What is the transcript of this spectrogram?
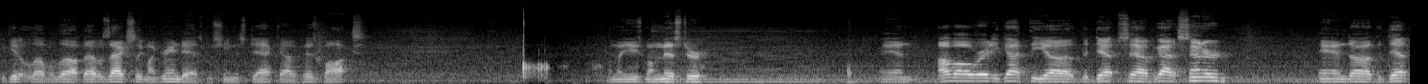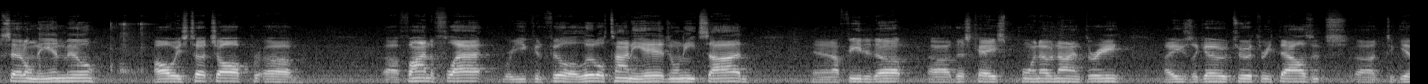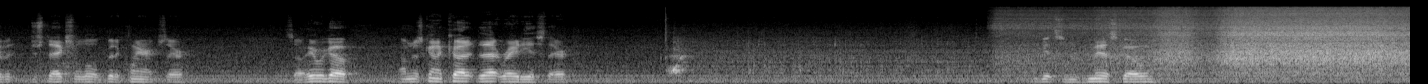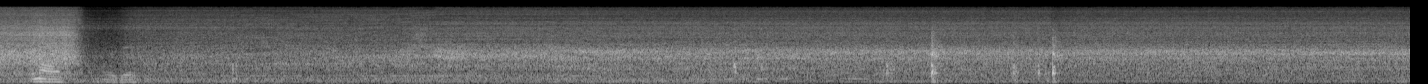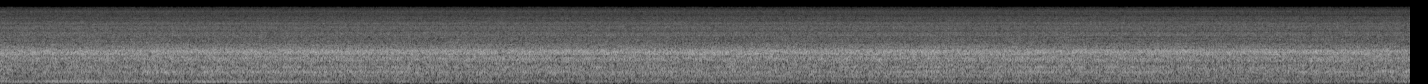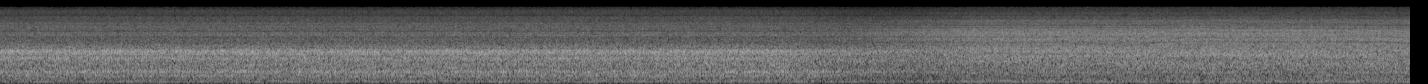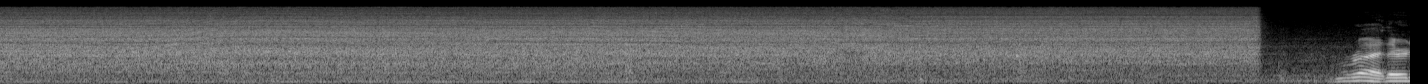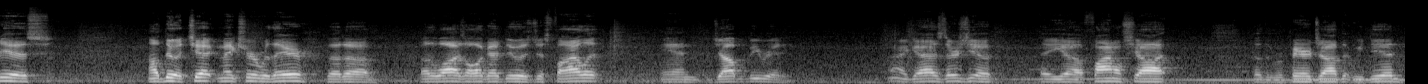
to get it leveled up. That was actually my granddad's machinist jack out of his box. I'm gonna use my mister. And I've already got the, uh, the depth set. I've got it centered and uh, the depth set on the end mill. Always touch off, uh, uh, find a flat where you can feel a little tiny edge on each side and I feed it up. Uh, this case 0.093. I usually go two or three thousandths uh, to give it just an extra little bit of clearance there. So here we go. I'm just going to cut it to that radius there. Get some mist going. Come on. There we go. All right, there it is. I'll do a check, make sure we're there, but uh, otherwise all I gotta do is just file it and the job will be ready. All right, guys, there's you a uh, final shot of the repair job that we did.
